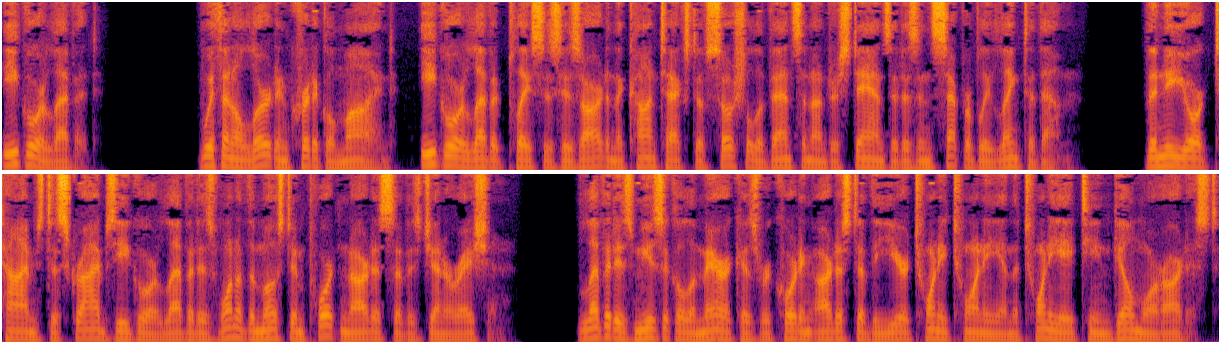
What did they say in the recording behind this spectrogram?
Igor Levit. With an alert and critical mind, Igor Levit places his art in the context of social events and understands it as inseparably linked to them. The New York Times describes Igor Levit as one of the most important artists of his generation. Levit is Musical America's Recording Artist of the Year 2020 and the 2018 Gilmore Artist.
